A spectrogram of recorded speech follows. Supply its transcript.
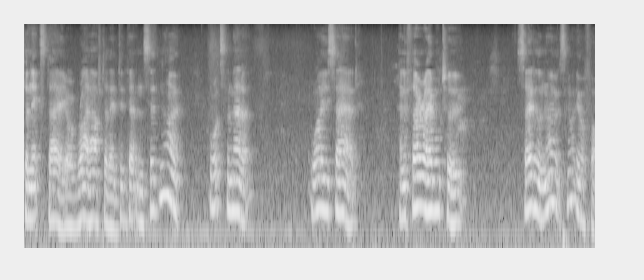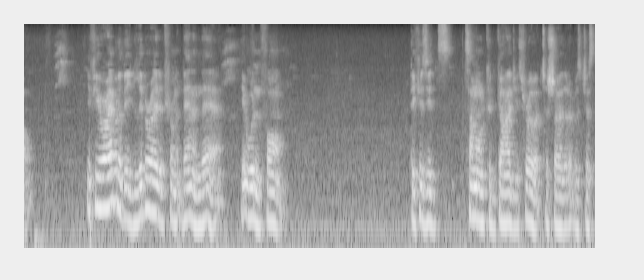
the next day or right after they did that and said, No, what's the matter? Why are you sad? And if they were able to say to them, No, it's not your fault. If you were able to be liberated from it then and there, it wouldn't form. Because you'd someone could guide you through it to show that it was just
